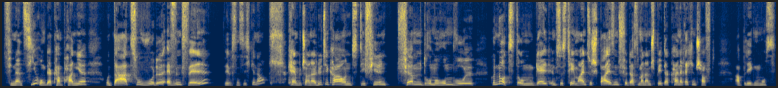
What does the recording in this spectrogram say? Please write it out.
Finanzierung der Kampagne. Und dazu wurde eventuell, wir wissen es nicht genau, Cambridge Analytica und die vielen Firmen drumherum wohl genutzt, um Geld ins System einzuspeisen, für das man dann später keine Rechenschaft ablegen muss.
